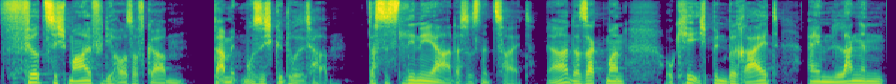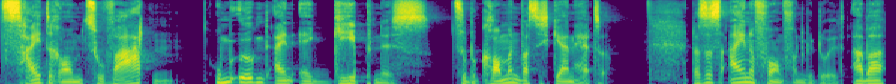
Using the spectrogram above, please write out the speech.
40 Mal für die Hausaufgaben, damit muss ich Geduld haben. Das ist linear, das ist eine Zeit. Ja, da sagt man, okay, ich bin bereit, einen langen Zeitraum zu warten, um irgendein Ergebnis zu bekommen, was ich gern hätte. Das ist eine Form von Geduld. Aber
